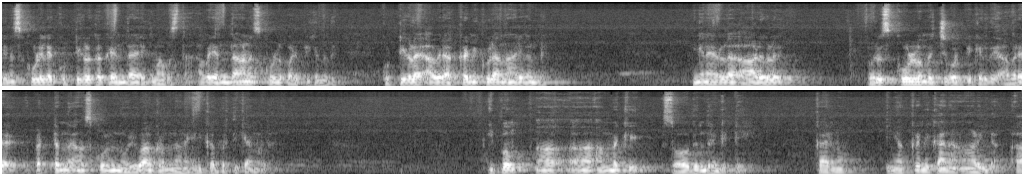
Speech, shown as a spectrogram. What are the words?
പിന്നെ സ്കൂളിലെ കുട്ടികൾക്കൊക്കെ എന്തായിരിക്കും അവസ്ഥ? അവരെന്താണ് സ്കൂളിൽ പഠിപ്പിക്കുന്നത്? കുട്ടികളെ അവർ ആക്രമിക്കൂല എന്നാര് കണ്ട്? ഇങ്ങനെയുള്ള ആളുകൾ ഒരു സ്കൂളിലും വെച്ച് കുറിപ്പിക്കരുത് അവരെ പെട്ടെന്ന് ആ സ്കൂളിൽ നിന്ന് ഒഴിവാക്കണമെന്നാണ് എനിക്ക് അഭ്യർത്ഥിക്കാനുള്ളത്. ഇപ്പം അമ്മയ്ക്ക് സ്വാതന്ത്ര്യം കിട്ടി. കാരണം ഇനി ആക്രമിക്കാൻ ആളില്ല. ആ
